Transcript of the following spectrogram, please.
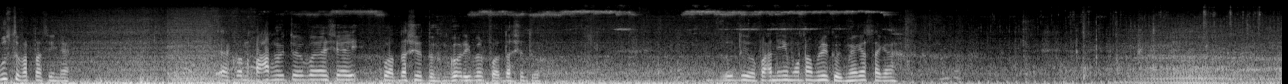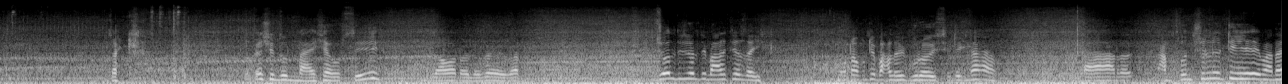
বুঝতে পারতাছি না। এখন পার হইতে হবে সেই পদ্মা সেতু, গরিবের পদ্মা সেতু। যদিও পানি মোটামুটি কমে গেছে গা। যাক, বেশি দূর না, এসে উঠছি যাওয়ার হইল গো এবার জলদি জলদি বাড়িতে যাই। মোটামুটি ভালোই ঘুরে হয়েছে ঠিক না? আর আনফর্চুনেটলি মানে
